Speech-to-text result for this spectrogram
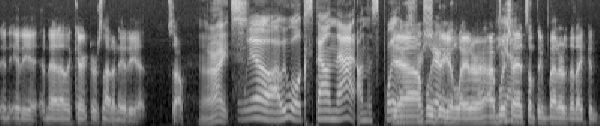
an idiot, and that other character is not an idiot. So all right. Well, we will expound that on the spoilers yeah, for we'll sure. dig in later. I wish Yeah. I had something better that I could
